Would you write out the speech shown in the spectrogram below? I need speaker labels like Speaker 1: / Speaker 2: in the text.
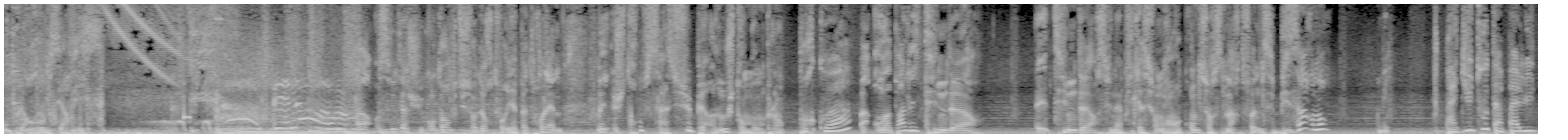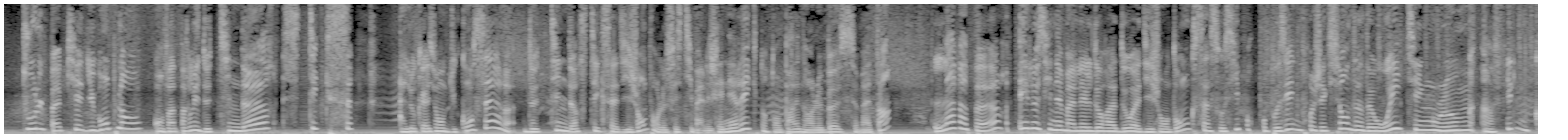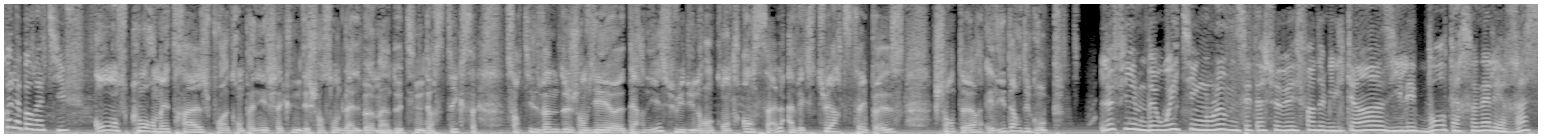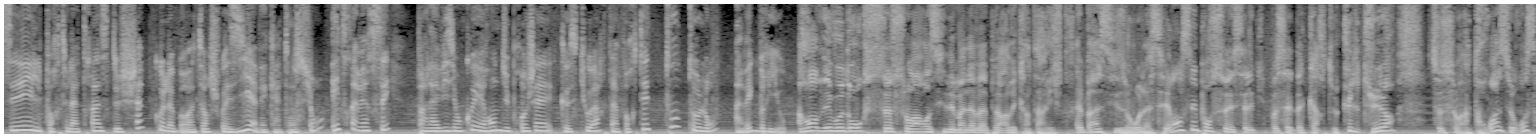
Speaker 1: bon plan room service.
Speaker 2: C'est énorme
Speaker 3: Alors, Cynthia, je suis content que tu sois de retour, il n'y a pas de problème. Mais je trouve ça super louche ton bon plan.
Speaker 4: Pourquoi?
Speaker 3: Bah, on va parler de Tinder. Et Tinder, c'est une application de rencontre sur smartphone. C'est bizarre, non?
Speaker 4: Pas du tout, t'as pas lu tout le papier du bon plan. On va parler de Tinder Sticks. À l'occasion du concert de Tinder Sticks à Dijon pour le festival générique dont on parlait dans le buzz ce matin, La Vapeur et le cinéma L'Eldorado à Dijon donc s'associent pour proposer une projection de The Waiting Room, un film collaboratif.
Speaker 3: 11 courts-métrages pour accompagner chacune des chansons de l'album hein, de Tinder Sticks, sorti le 22 janvier euh, dernier, suivi d'une rencontre en salle avec Stuart Staples, chanteur et leader du groupe.
Speaker 4: Le film The Waiting Room s'est achevé fin 2015. Il est beau, personnel et racé. Il porte la trace de chaque collaborateur choisi avec attention et traversé par la vision cohérente du projet que Stuart a porté tout au long avec brio.
Speaker 3: Rendez-vous donc ce soir au cinéma La Vapeur avec un tarif très bas, 6 euros la séance. Et pour ceux et celles qui possèdent la carte culture, ce sera 3,50 euros.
